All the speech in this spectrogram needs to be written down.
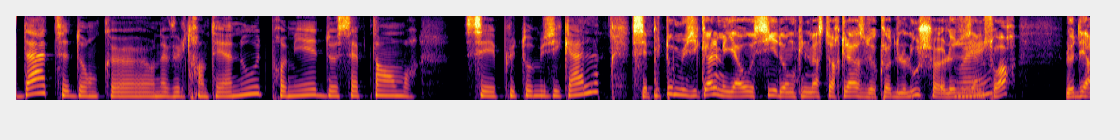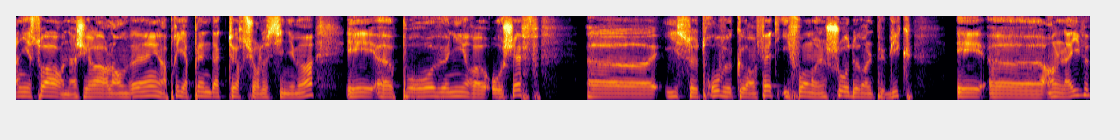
dates. Donc euh, on a vu le 31 août, 1er, 2 septembre. C'est plutôt musical. C'est plutôt musical mais il y a aussi donc une masterclass de Claude Lelouch euh, le deuxième soir. Le dernier soir, on a Gérard Lanvin. Après, il y a plein d'acteurs sur le cinéma. Et euh, pour revenir au chef, euh, il se trouve qu'en fait, ils font un show devant le public et euh, en live,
